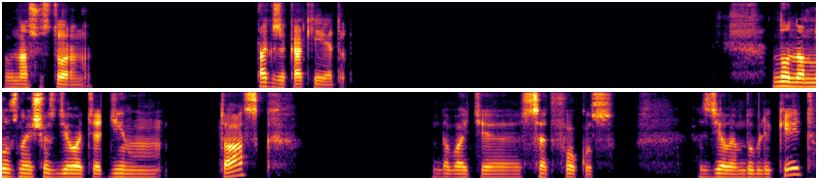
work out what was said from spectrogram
в нашу сторону. Так же, как и этот. Но нам нужно еще сделать один task Давайте set focus сделаем duplicate.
